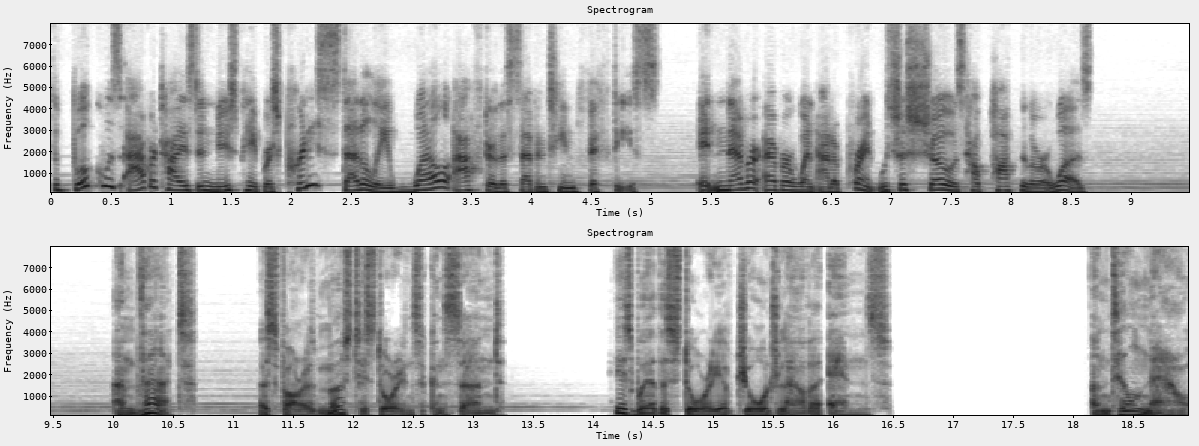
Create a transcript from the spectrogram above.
the book was advertised in newspapers pretty steadily well after the 1750s. It never ever went out of print, which just shows how popular it was. And that, as far as most historians are concerned, is where the story of George Lowther ends. Until now.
